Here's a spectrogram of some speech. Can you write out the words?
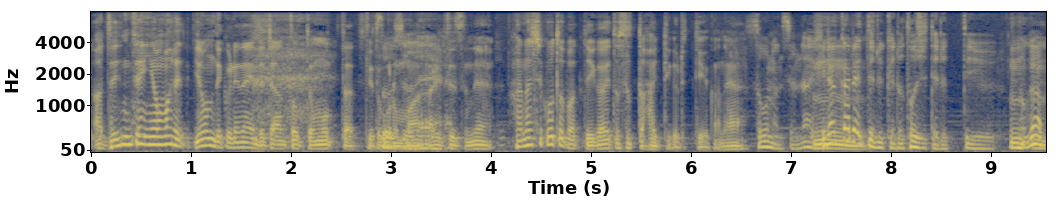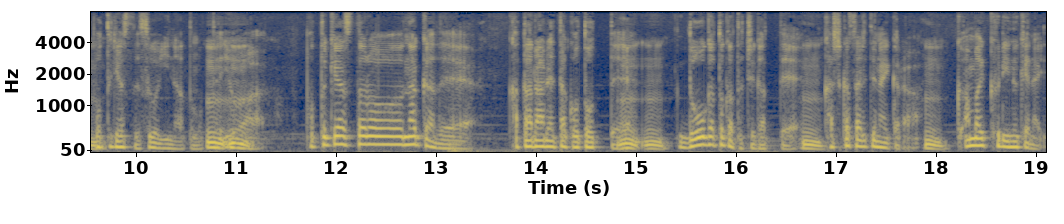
あ全然読まれ読んでくれないんだちゃんとって思ったっていうところもありつつね。話し言葉って意外とスッと入ってくるっていうかね。そうなんですよね。開かれてるけど閉じてるっていうのが、ポッドキャストですごいいいなと思って、要は、ポッドキャストの中で語られたことって、動画とかと違って可視化されてないから、あんまりくり抜けない。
